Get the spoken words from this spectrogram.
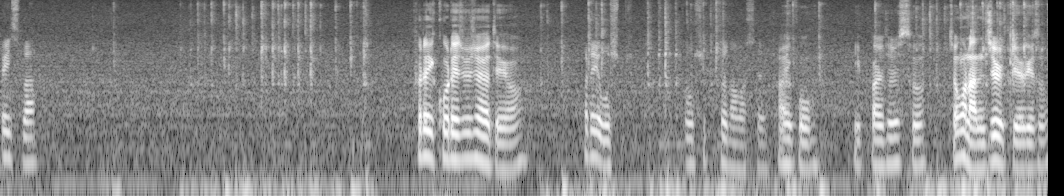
페이스바 프레이 콜 해주셔야 돼요 프레이 50 50초 남았어요. 아이고 이빨 실수 저건 안 지울게요 계속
